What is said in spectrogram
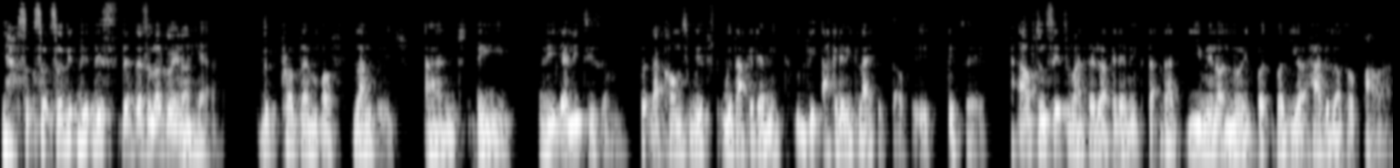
Yeah, so, so, so this, there's a lot going on here. The problem of language and the, the elitism that comes with, with academic, the academic life itself. It's, it's a, I often say to my fellow academics that, that you may not know it, but, but you have a lot of power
